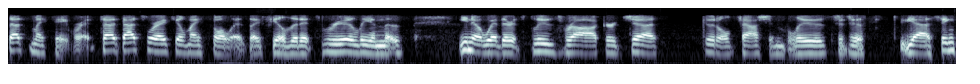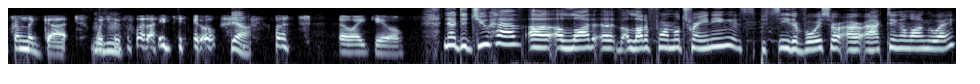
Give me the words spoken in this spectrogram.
That's my favorite. That that's where I feel my soul is. I feel that it's really in those, you know, whether it's blues rock or just good old fashioned blues to just yeah, sing from the gut, which is what I do. Yeah. so I do. Now, did you have uh, a lot of, a lot of formal training, it's either voice or, or acting along the way?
